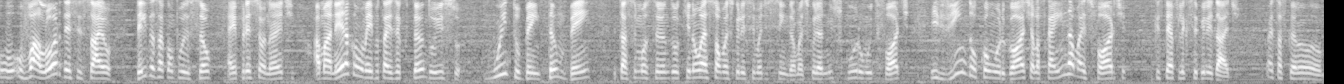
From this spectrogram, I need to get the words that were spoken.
o, o valor desse Sion dentro dessa composição é impressionante. A maneira como o Maple está executando isso muito bem também está se mostrando que não é só uma escolha em cima de Syndra, é uma escolha no escuro muito forte. E vindo com o Urgot, ela fica ainda mais forte porque você tem a flexibilidade. Mas tá ficando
